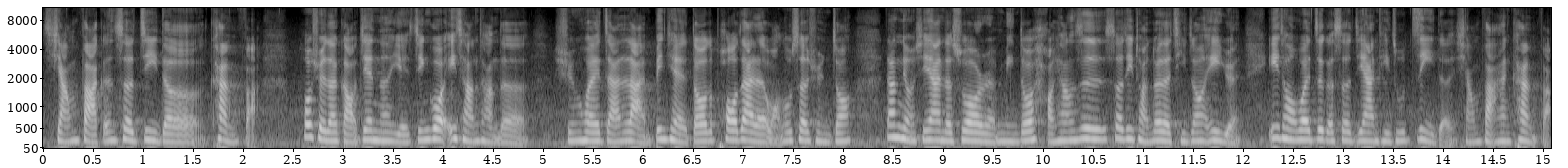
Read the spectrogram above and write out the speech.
想法跟设计的看法。候选的稿件呢，也经过一场场的巡回展览，并且都 po 在了网络社群中，让纽西兰的所有人民都好像是设计团队的其中一员，一同为这个设计案提出自己的想法和看法。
